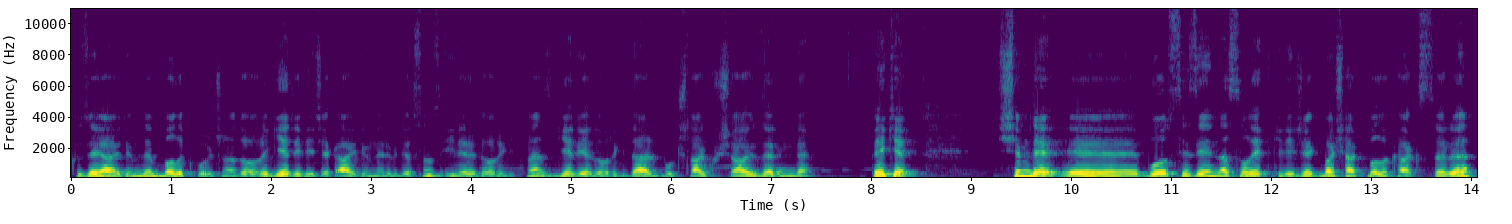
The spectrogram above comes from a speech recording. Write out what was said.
kuzey ay düğümü de balık burcuna doğru gerileyecek. Ay düğümleri biliyorsunuz ileri doğru gitmez, geriye doğru gider. Burçlar kuşağı üzerinde. Peki, şimdi e, bu sizi nasıl etkileyecek? Başak balık aksları.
